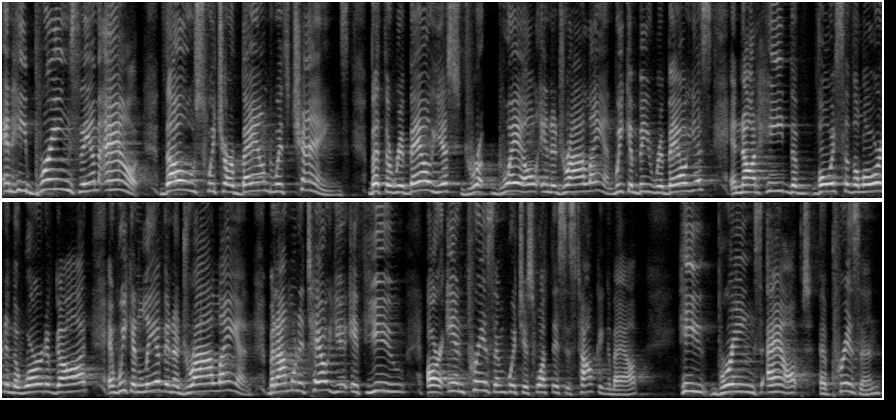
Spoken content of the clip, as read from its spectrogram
and he brings them out, those which are bound with chains. But the rebellious dwell in a dry land. We can be rebellious and not heed the voice of the Lord and the word of God, and we can live in a dry land. But I'm going to tell you if you are in prison, which is what this is talking about, he brings out of prison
